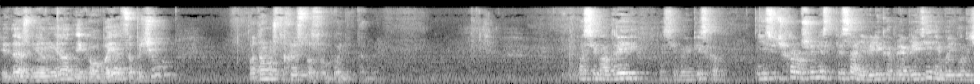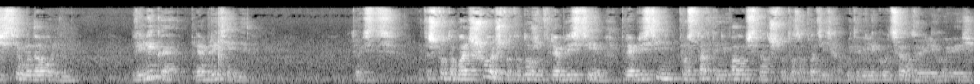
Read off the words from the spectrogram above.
И даже не, не надо никого бояться. Почему? Потому что Христос руководит тобой. Спасибо, Андрей. Спасибо, епископ. Есть очень хорошее место Писания «Великое приобретение, быть благочестивым и довольным». Великое приобретение. То есть это что-то большое, что ты должен приобрести. Приобрести просто так-то не получится, надо что-то заплатить, какую-то великую цену за великую вещь.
